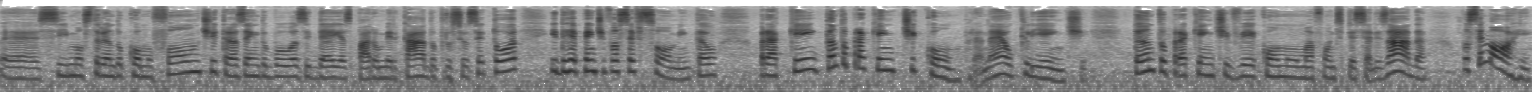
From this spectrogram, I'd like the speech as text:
é, se mostrando como fonte, trazendo boas ideias para o mercado, para o seu setor, e de repente você some. Então, para quem, tanto para quem te compra, né, o cliente, tanto para quem te vê como uma fonte especializada, você morre,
